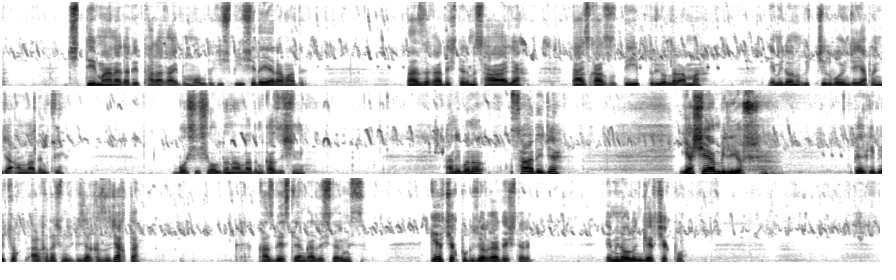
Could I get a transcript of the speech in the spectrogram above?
Ciddi manada bir para kaybım oldu. Hiçbir işe de yaramadı. Bazı kardeşlerimiz hala gaz gaz deyip duruyorlar ama emin olun 3 yıl boyunca yapınca anladım ki boş iş olduğunu anladım gaz işinin. Hani bunu sadece yaşayan biliyor. Belki birçok arkadaşımız bize kızacak da. Kaz besleyen kardeşlerimiz. Gerçek bu güzel kardeşlerim. Emin olun gerçek bu.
